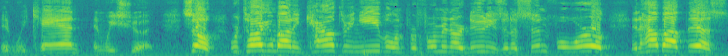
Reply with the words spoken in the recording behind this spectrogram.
and we can, and we should. So, we're talking about encountering evil and performing our duties in a sinful world. And how about this?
